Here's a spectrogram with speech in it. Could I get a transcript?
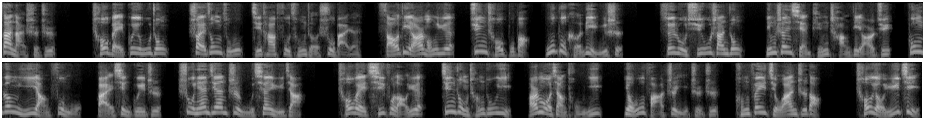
赞乃视之。仇北归吴中，率宗族及他附从者数百人，扫地而盟曰：“君仇不报，无不可立于世。”虽入徐吴山中，营身险平，场地而居，躬耕以养父母，百姓归之。数年间至五千余家。仇谓其父老曰：“今众成都邑，而莫向统一，又无法治以治之，恐非久安之道。”仇有余计，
